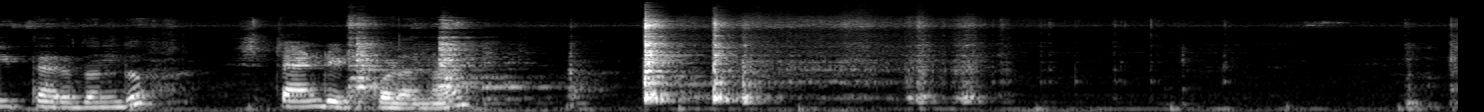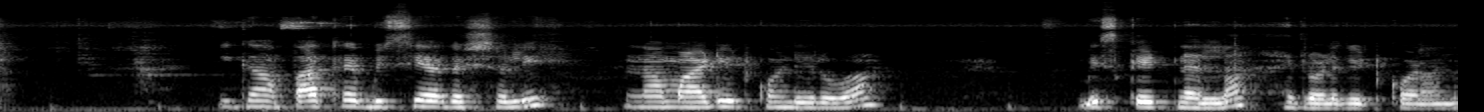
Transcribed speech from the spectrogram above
ಈ ಥರದೊಂದು ಸ್ಟ್ಯಾಂಡ್ ಇಟ್ಕೊಳ್ಳೋಣ. ಈಗ ಪಾತ್ರೆ ಬಿಸಿ ಆಗೋಷ್ಟರಲ್ಲಿ ನಾವು ಮಾಡಿ ಇಟ್ಕೊಂಡಿರುವ ಬಿಸ್ಕೆಟ್ನೆಲ್ಲ ಇದರೊಳಗೆ ಇಟ್ಕೊಳ್ಳೋಣ.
